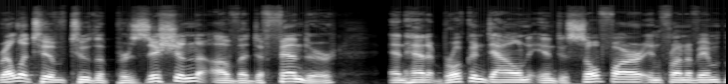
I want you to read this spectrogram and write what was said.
relative to the position of a defender, and had it broken down into so far in front of him,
